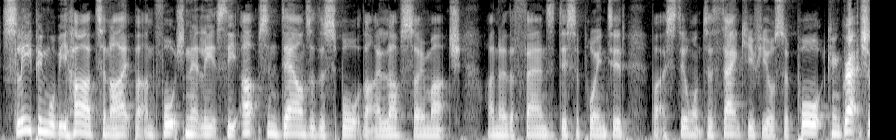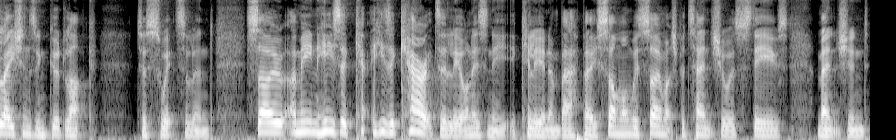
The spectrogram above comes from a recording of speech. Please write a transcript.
Sleeping will be hard tonight, but unfortunately, it's the ups and downs of the sport that I love so much. I know the fans are disappointed, but I still want to thank you for your support. Congratulations and good luck to Switzerland. So, I mean, he's a he's a character, Leon, isn't he? Kylian Mbappe, someone with so much potential, as Steve's mentioned.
